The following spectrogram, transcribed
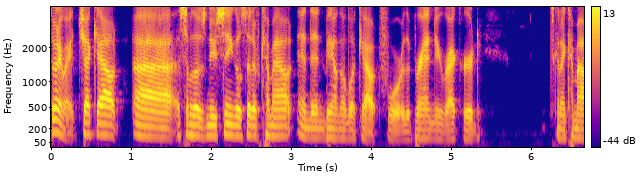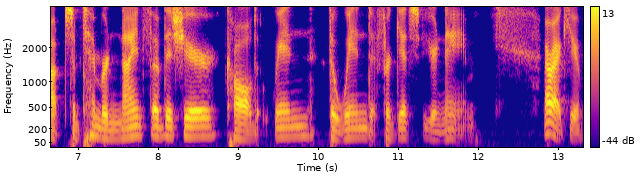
So anyway, check out uh, some of those new singles that have come out, and then be on the lookout for the brand new record. It's going to come out September 9th of this year, called "When the Wind Forgets Your Name." All right, Q.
